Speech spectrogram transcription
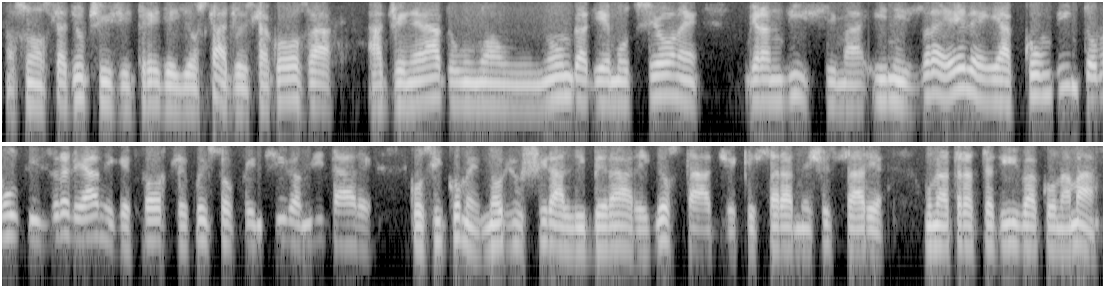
ma sono stati uccisi tre degli ostaggi. Questa cosa ha generato una, un'onda di emozione grandissima in Israele e ha convinto molti israeliani che forse questa offensiva militare, così come non riuscirà a liberare gli ostaggi e che sarà necessaria una trattativa con Hamas.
